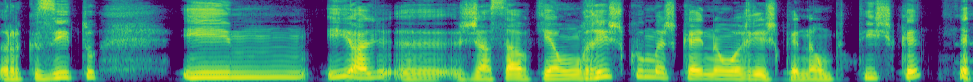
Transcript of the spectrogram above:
requisito. E, e olha, uh, já sabe que é um risco, mas quem não arrisca não petisca. uh,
